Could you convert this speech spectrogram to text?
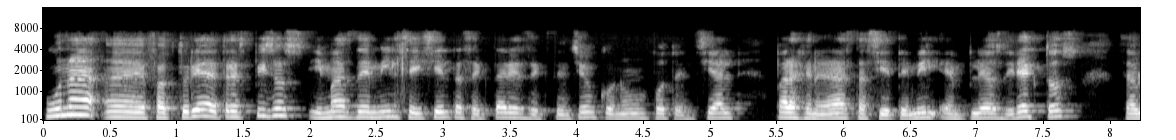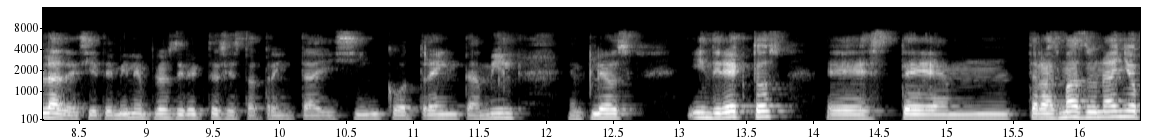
Una eh, factoría de tres pisos y más de 1.600 hectáreas de extensión con un potencial para generar hasta 7.000 empleos directos se habla de 7.000 empleos directos y hasta 35, 30.000 empleos indirectos. Este, mm, tras más de un año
